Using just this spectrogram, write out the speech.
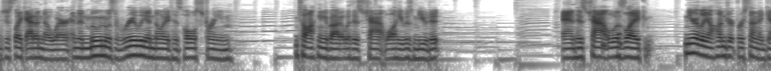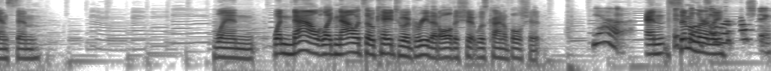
just like out of nowhere. And then Moon was really annoyed his whole stream, talking about it with his chat while he was muted and his chat was like nearly 100% against him when when now like now it's okay to agree that all the shit was kind of bullshit Yeah. and It similarly so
